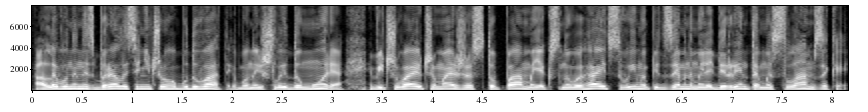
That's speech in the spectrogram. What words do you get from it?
але вони не збиралися нічого будувати. Вони йшли до моря, відчуваючи майже стопами, як сновигають своїми підземними лабіринтами сламзики,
